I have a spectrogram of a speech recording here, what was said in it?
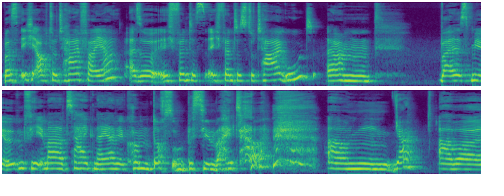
was ich auch total feier. Also ich finde es, ich finde es total gut. Ähm, weil es mir irgendwie immer zeigt, naja, wir kommen doch so ein bisschen weiter. ähm, ja, aber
